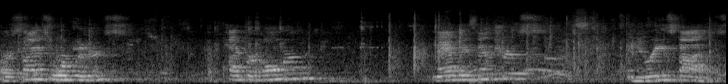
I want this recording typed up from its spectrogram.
Our science award winners, Piper Homer, Natalie Fentress, and Bree Stiles.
